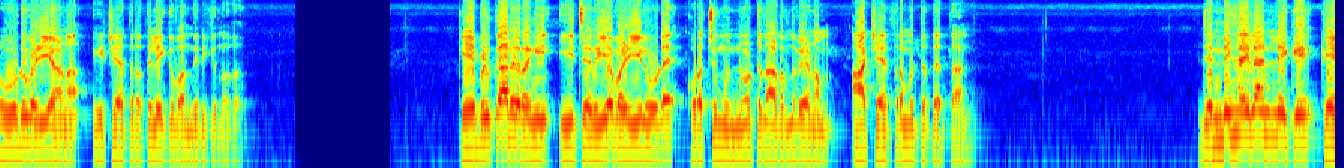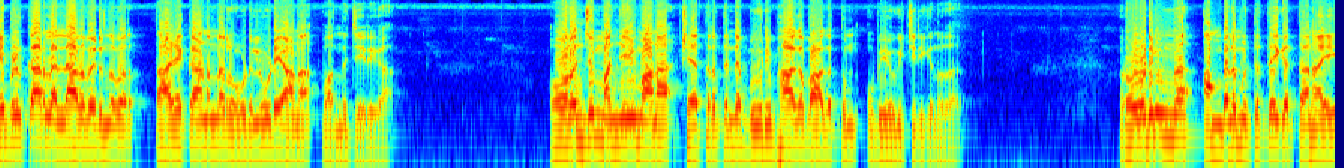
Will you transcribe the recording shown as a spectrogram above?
റോഡ് വഴിയാണ് ഈ ക്ഷേത്രത്തിലേക്ക് വന്നിരിക്കുന്നത്. കേബിൾ കാർ ഇറങ്ങി ഈ ചെറിയ വഴിയിലൂടെ കുറച്ച് മുന്നോട്ട് നടന്നു വേണം ആ ക്ഷേത്രമുറ്റത്തെത്താൻ. ജെൻഡി ഹൈലാൻഡിലേക്ക് കേബിൾ കാറിലല്ലാതെ വരുന്നവർ താഴെ കാണുന്ന റോഡിലൂടെയാണ് വന്നു ചേരുക. ഓറഞ്ചും മഞ്ഞയുമാണ് ക്ഷേത്രത്തിന്റെ ഭൂരിഭാഗ ഭാഗത്തും ഉപയോഗിച്ചിരിക്കുന്നത്. റോഡിൽ നിന്ന് അമ്പലമുറ്റത്തേക്ക് എത്താനായി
